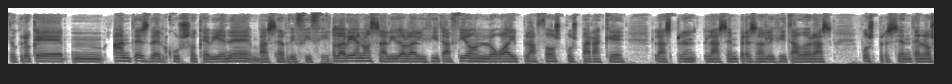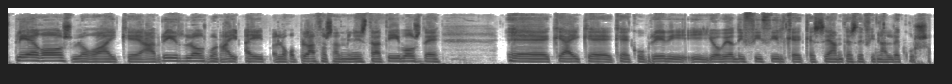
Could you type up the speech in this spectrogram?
yo creo que mm, antes del curso que viene va a ser difícil. Todavía no ha salido la licitación, luego hay plazos pues para que las, las empresas licitadoras pues presenten los pliegos, luego hay que abrirlos, bueno, hay, hay luego plazos administrativos de eh, que hay que, cubrir y, yo veo difícil que, que sea antes de final de curso.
